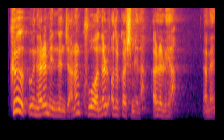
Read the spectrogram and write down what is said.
그 은혜를 믿는 자는 구원을 얻을 것입니다. 할렐루야. 아멘.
